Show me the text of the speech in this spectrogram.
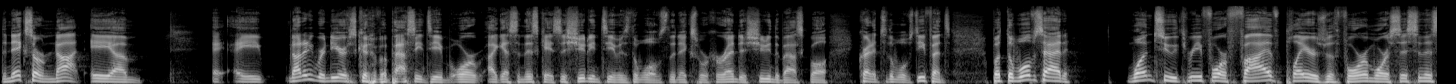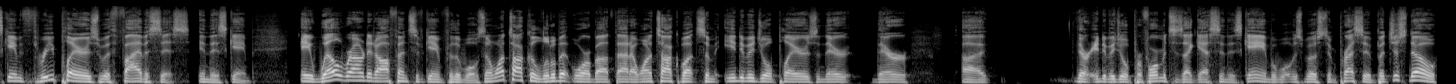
The Knicks are not a um, a, a not anywhere near as good of a passing team, or I guess in this case, a shooting team as the Wolves. The Knicks were horrendous shooting the basketball. Credit to the Wolves defense. But the Wolves had one, two, three, four, five players with four or more assists in this game, three players with five assists in this game a well-rounded offensive game for the Wolves. And I want to talk a little bit more about that. I want to talk about some individual players and their their uh, their individual performances, I guess, in this game, but what was most impressive. But just know,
